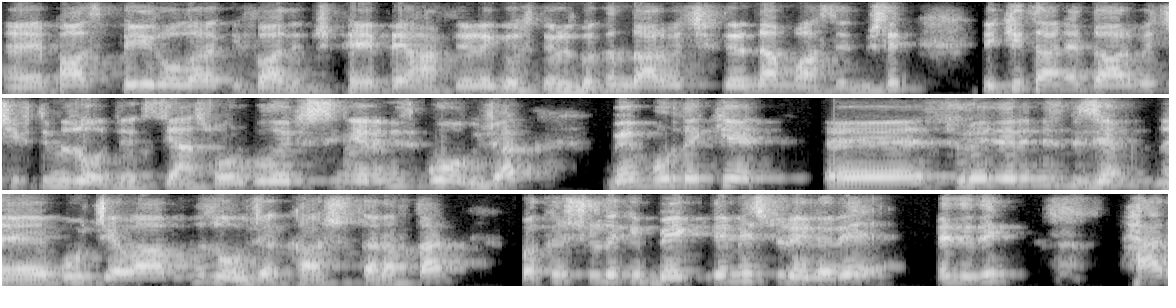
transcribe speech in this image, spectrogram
e, pass pair olarak ifade etmiş. PP harfleriyle gösteriyoruz. Bakın darbe çiftlerinden bahsetmiştik. İki tane darbe çiftimiz olacak. Yani sorgulayıcı sinyalimiz bu olacak. Ve buradaki e, sürelerimiz bizim. E, bu cevabımız olacak karşı taraftan. Bakın şuradaki bekleme süreleri ne dedik? Her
